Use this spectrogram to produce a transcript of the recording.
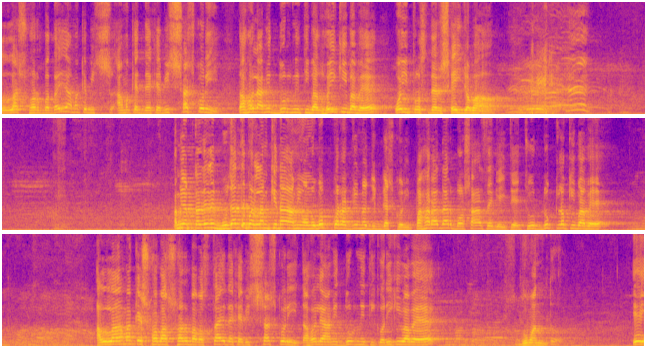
আল্লাহ সর্বদাই আমাকে বিশ্ব আমাকে দেখে বিশ্বাস করি। তাহলে আমি দুর্নীতিবাজ হই কীভাবে? ওই প্রশ্নের সেই জবাব। আমি আপনাদের বুঝাতে পারলাম কিনা, আমি অনুভব করার জন্য জিজ্ঞাসা করি। পাহারাদার বসা আছে গেইটে, চুর ঢুকলো কীভাবে? আল্লাহ আমাকে সবা সর্বাবস্থায় দেখে বিশ্বাস করি, তাহলে আমি দুর্নীতি করি কীভাবে? ঘুমান্ত। এই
